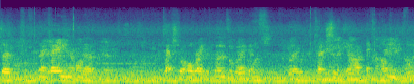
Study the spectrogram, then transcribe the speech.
So they came in on a attached to a whole range of motor wagons. They attached to the uh, engine on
